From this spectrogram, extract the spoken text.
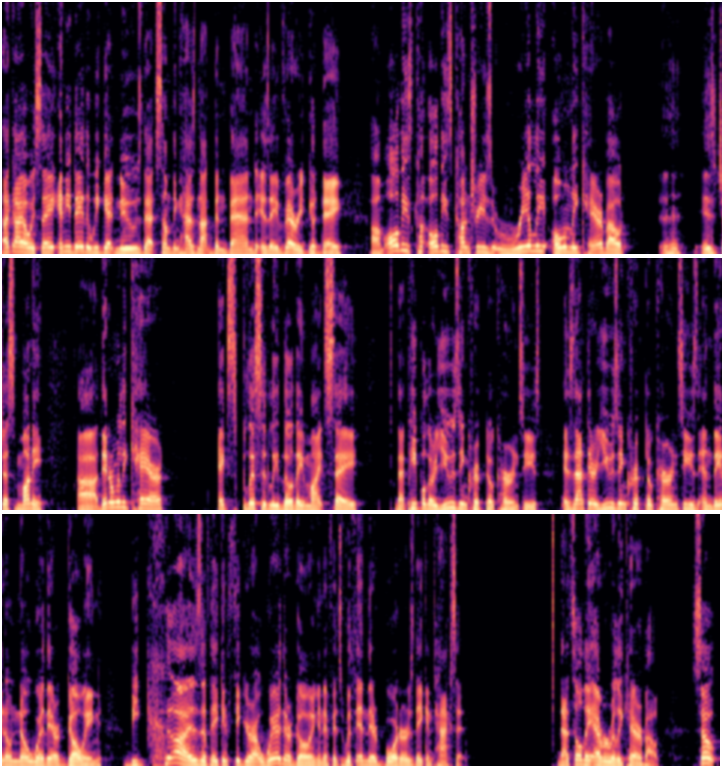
Like I always say, any day that we get news that something has not been banned is a very good day. Um, all these all these countries really only care about uh, is just money. Uh, they don't really care explicitly, though they might say that people are using cryptocurrencies is that they're using cryptocurrencies and they don't know where they're going because if they can figure out where they're going and if it's within their borders, they can tax it. That's all they ever really care about. So,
